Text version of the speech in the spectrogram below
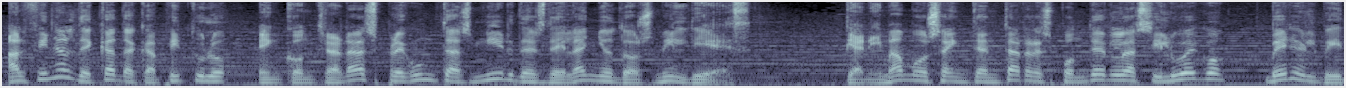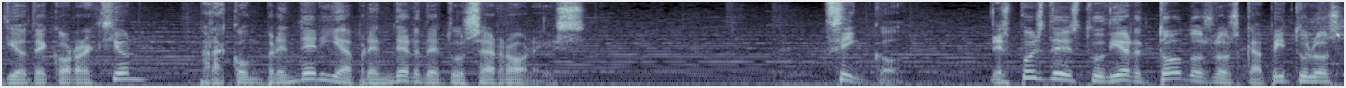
Al final de cada capítulo encontrarás preguntas MIR desde el año 2010. Te animamos a intentar responderlas y luego ver el vídeo de corrección para comprender y aprender de tus errores. 5. Después de estudiar todos los capítulos,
